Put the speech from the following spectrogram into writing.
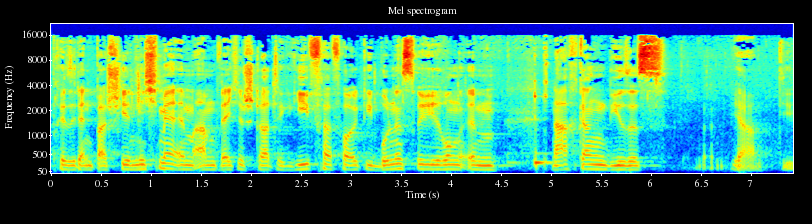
Präsident Bashir nicht mehr im Amt. Welche Strategie verfolgt die Bundesregierung im Nachgang dieses, ja, die,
